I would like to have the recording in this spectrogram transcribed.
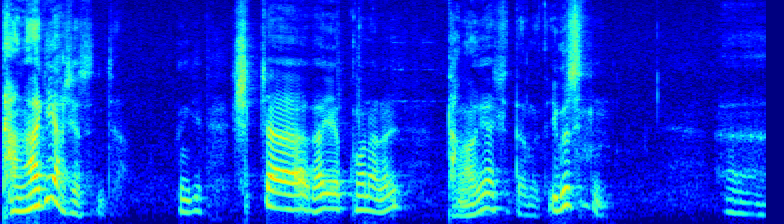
당하게 하셨습니다. 그러니까 십자가의 고난을 당하게 하셨다는 거죠. 이것은 어,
